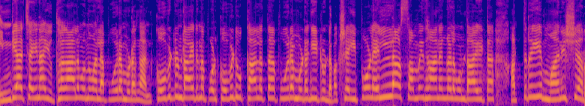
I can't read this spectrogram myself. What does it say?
ഇന്ത്യ ചൈന യുദ്ധകാലമൊന്നുമല്ല പൂരം മുടങ്ങാൻ. കോവിഡ് ഉണ്ടായിരുന്നപ്പോൾ കോവിഡ് കാലത്ത് പൂരം മുടങ്ങിയിട്ടുണ്ട്. പക്ഷേ ഇപ്പോൾ എല്ലാ സംവിധാനങ്ങളും ഉണ്ടായിട്ട് അത്രയും മനുഷ്യർ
